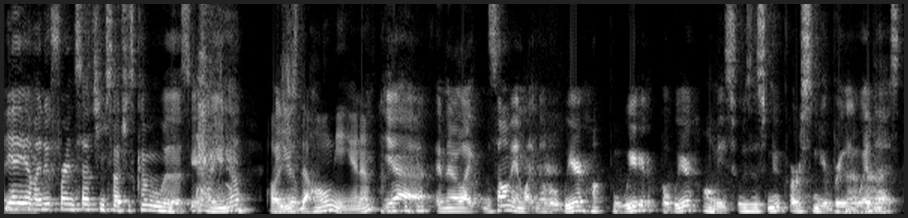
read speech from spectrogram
Yeah, yeah, my new friend such and such is coming with us. Yeah, you know. oh And just the homie you know yeah, and they're like, this homie. I'm like, no, but we're ho- but we're but we're homies. Who's this new person you're bringing with Uh-huh. us?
